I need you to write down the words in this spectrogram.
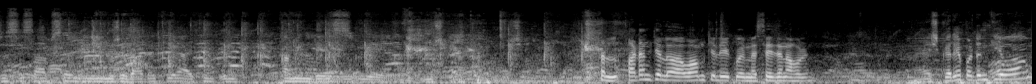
جس حساب سے انہوں نے مجھے وعدہ کیا I think in coming days یہ مشکلات سر پٹن کے عوام کے لیے کوئی میسیج دینا ہوگا؟ عیش کریں پٹن کی عوام؟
